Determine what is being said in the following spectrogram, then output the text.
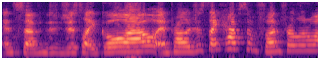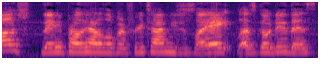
and stuff. And to just like go out and probably just like have some fun for a little while. They probably had a little bit of free time. He's just like hey let's go do this.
